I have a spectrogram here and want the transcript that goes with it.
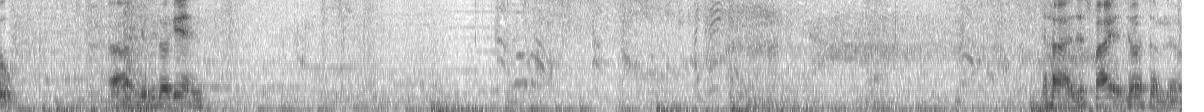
Oh! Here we go again. This fire is doing something though.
